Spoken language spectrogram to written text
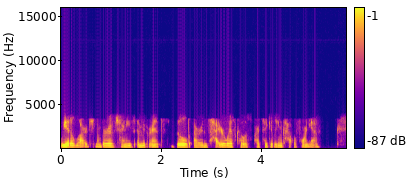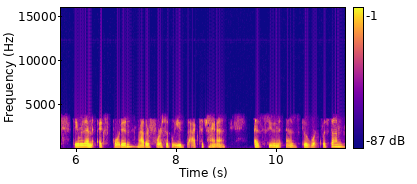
We had a large number of Chinese immigrants build our entire West Coast, particularly in California. They were then exported rather forcibly back to China as soon as the work was done.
